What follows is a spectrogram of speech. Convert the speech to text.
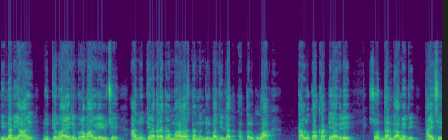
દિંદર યહાં નૃત્યનું આયોજન કરવામાં આવી રહ્યું છે. આ નૃત્યના કાર્યક્રમ મહારાષ્ટ્રના નંદુરબાર જિલ્લા અક્કલકુવા તાલુકા ખાતે આવેલી સોદદાન ગામેથી થાય છે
